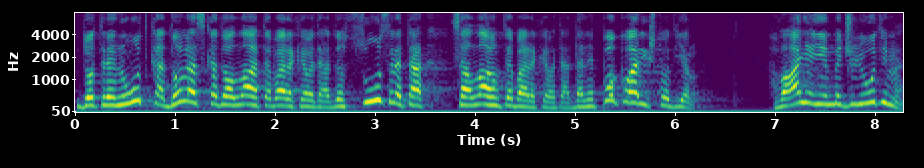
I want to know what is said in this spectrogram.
do trenutka dolaska do Allaha te wa do susreta sa Allahom te wa da ne pokvariš to djelo. hvaljenje među ljudima.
